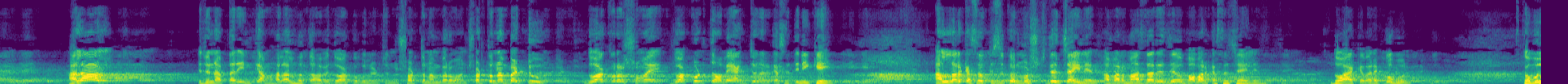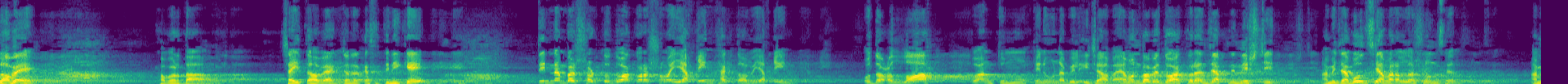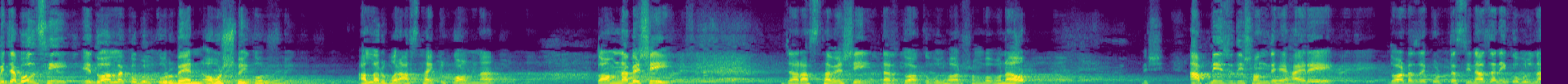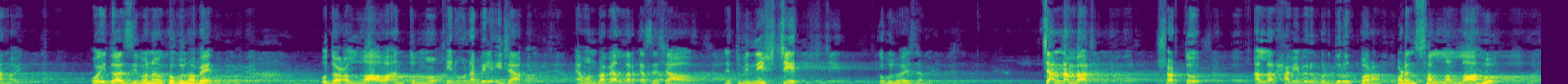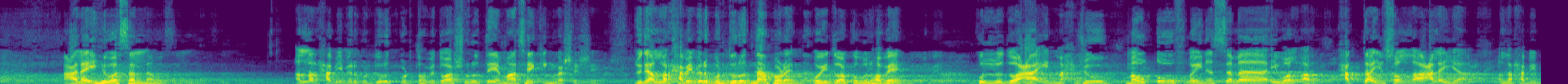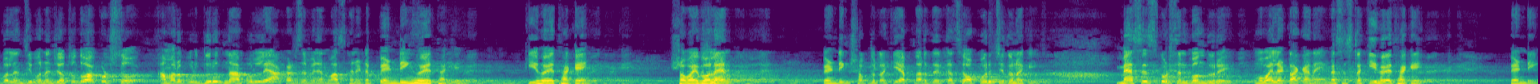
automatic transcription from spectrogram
হালাল। এজন্য আপনার ইনকাম হালাল হতে হবে দোয়া কবুলের জন্য। শর্ত নাম্বার ওয়ান শর্ত নাম্বার টু দোয়া করার সময় দোয়া করতে হবে একজনের কাছে। তিনি কে? আল্লাহর কাছেও কিছুক্ষণ মসজিদে চাইলেন, আবার মাজারে যেও বাবার কাছে চাইলেন। দোয়া একেবারে কবুল। কবুল হবে? খবরদার। চাইতে হবে একজনের কাছে। তিনি কে? তিন নম্বর শর্ত, দোয়া করার সময় ইয়াকিন থাকতে হবে, ইয়াকিন। বিল ইজাবা। এমন ভাবে দোয়া করেন যে আপনি নিশ্চিত, আমি যা বলছি আমার আল্লাহ শুনছেন। আমি যা বলছি, এ দোয়া আল্লাহ কবুল করবেন, অবশ্যই করবেন। আল্লাহর উপর আস্থা একটু কম না? কম না বেশি? যার আস্থা বেশি, তার দোয়া কবুল হওয়ার সম্ভাবনাও বেশি। আপনি যদি সন্দেহে, হায় রে, দোয়াটা যে করতেছি, না জানি কবুল না হয়, ওই দোয়া জীবনেও কবুল হবে। ইজাবা। এমন ভাবে আল্লাহর কাছে চাও যে তুমি নিশ্চিত কবুল হয়ে যাবে। চার নাম্বার শর্ত, আল্লাহর হাবিবের উপর দুরুদ পড়া। পড়েন সাল্লাল্লাহু আলাইহি ওয়াসাল্লাম। আল্লাহর হাবিবের উপর দুরুদ পড়তে হবে, দোয়া শুরুতে, মাঝে কিংবা শেষে। যদি আল্লাহর হাবিবের উপর দুরুদ না পড়েন, ওই দোয়া কবুল হবে। কুল্লু আল্লাহর হাবিব বলেন, জীবনে যত দোয়া করছ, আমার উপর না পড়লে আকাশ জমিনের মাঝখানে পেন্ডিং হয়ে থাকে। কি হয়ে থাকে? সবাই বলেন পেন্ডিং শব্দটা কি আপনাদের কাছে অপরিচিত নাকি? মেসেজ করছেন, বন্ধুরে, মোবাইলে টাকা নেই। মেসেজটা কি হয়ে থাকে? পেন্ডিং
